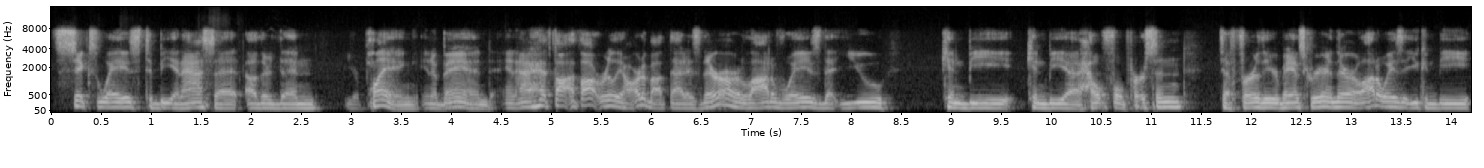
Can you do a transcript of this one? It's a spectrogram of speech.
six ways to be an asset other than you're playing in a band. And i had thought i thought really hard about that is there are a lot of ways that you can be can be a helpful person to further your band's career and there are a lot of ways that you can be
